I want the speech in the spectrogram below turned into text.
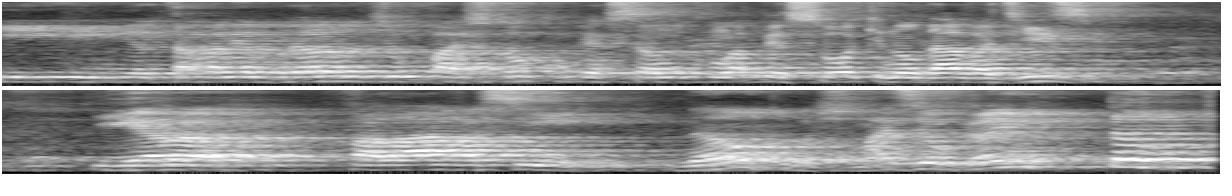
e eu estava lembrando de um pastor conversando com uma pessoa que não dava dízimo. E ela falava assim: Não, poxa, mas eu ganho tanto.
